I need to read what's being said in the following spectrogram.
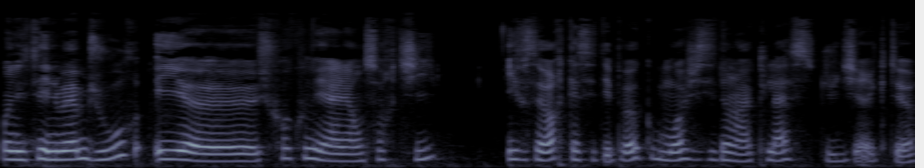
on était le même jour et euh, je crois qu'on est allé en sortie. Il faut savoir qu'à cette époque, moi, j'étais dans la classe du directeur.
